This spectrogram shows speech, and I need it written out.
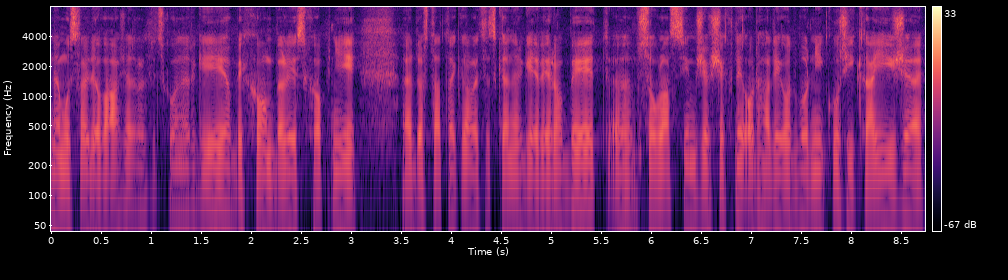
nemuseli dovážet elektrickou energii, abychom byli schopni eh, dostatek elektrické energie vyrobit. Eh, souhlasím, že všechny odhady odborníků říkají, že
